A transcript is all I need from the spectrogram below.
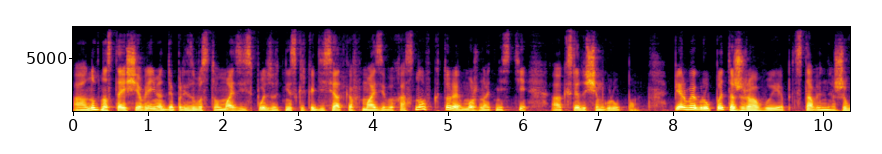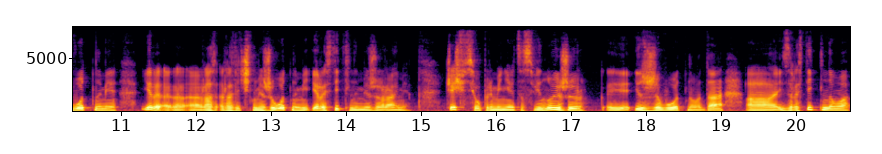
А, но в настоящее время для производства мази используют несколько десятков мазевых основ, которые можно отнести а, к следующим группам. Первая группа это жировые, представленные животными и различными животными и растительными жирами. Чаще всего применяется свиной жир э, из животного, да, а из растительного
